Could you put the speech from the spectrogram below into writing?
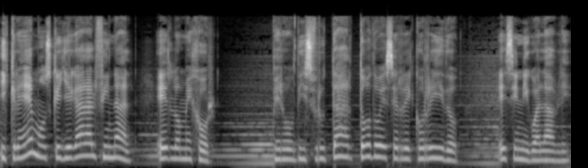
y creemos que llegar al final es lo mejor pero disfrutar todo ese recorrido es inigualable.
